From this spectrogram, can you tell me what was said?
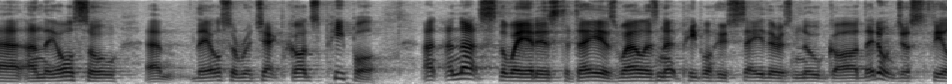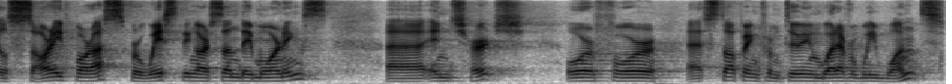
uh, and they also, um, they also reject God's people. And, and that's the way it is today as well, isn't it? People who say there's no God, they don't just feel sorry for us for wasting our Sunday mornings uh, in church or for uh, stopping from doing whatever we want.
